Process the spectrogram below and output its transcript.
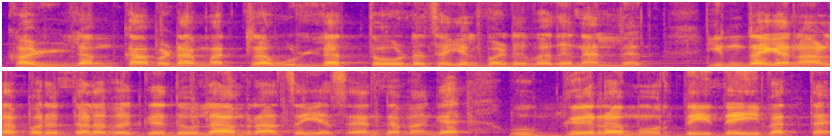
கள்ளம் கபடமற்ற உள்ளத்தோடு செயல்படுவது நல்லது. இன்றைய நாளை அளவுக்கு துலாம் ராசியை சேர்ந்தவங்க உக்கிரமூர்த்தி தெய்வத்தை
